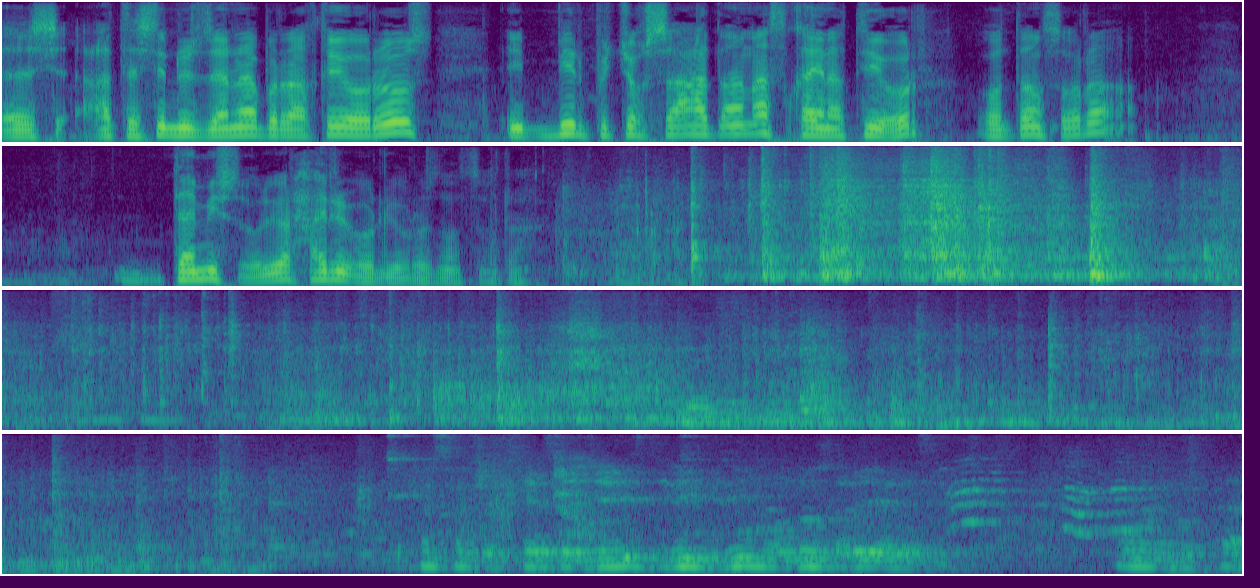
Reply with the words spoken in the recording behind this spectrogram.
e, ateşin üzerine bırakıyoruz. E, Bir buçuk saat az kaynatıyor. Ondan sonra temiz oluyor, harir oluyoruz ondan sonra. Kısaca keseceğiz dilim dilim ondan sonra yerlesin. Oldu. Heh.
